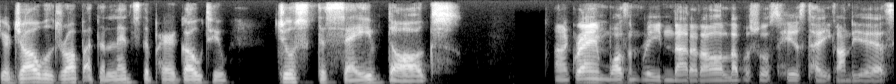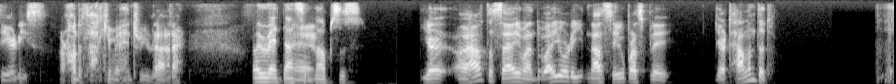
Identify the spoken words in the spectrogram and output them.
Your jaw will drop at the lengths the pair go to just to save dogs. Uh, Graham wasn't reading that at all. That was just his take on the uh, series or on the documentary rather. I read that Um, synopsis. You're, I have to say, man, the way you're eating that super split, you're talented.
